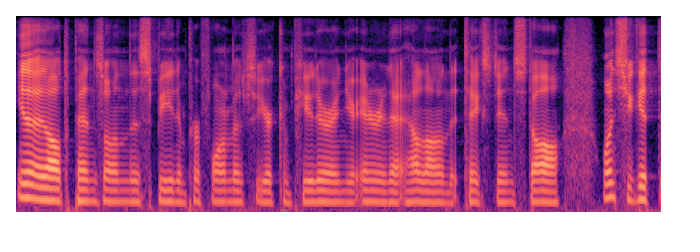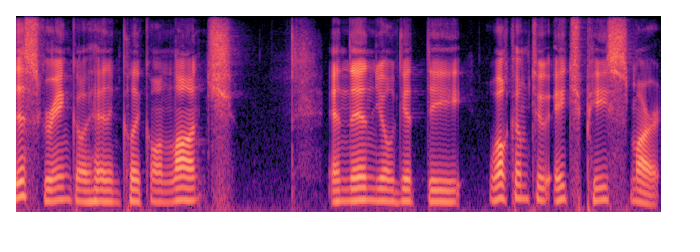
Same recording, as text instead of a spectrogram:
you know, it all depends on the speed and performance of your computer and your internet, how long it takes to install. Once you get this screen, go ahead and click on Launch, and then you'll get the Welcome to HP Smart.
